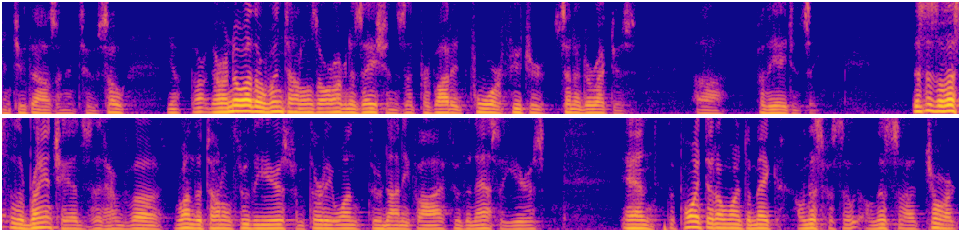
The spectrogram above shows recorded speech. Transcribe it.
in 2002. So you know, there, there, are no other wind tunnels or organizations that provided four future center directors uh, for the agency. This is a list of the branch heads that have uh, run the tunnel through the years from 31 through 95 through the NASA years. And the point that I wanted to make on this, on this uh, chart,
